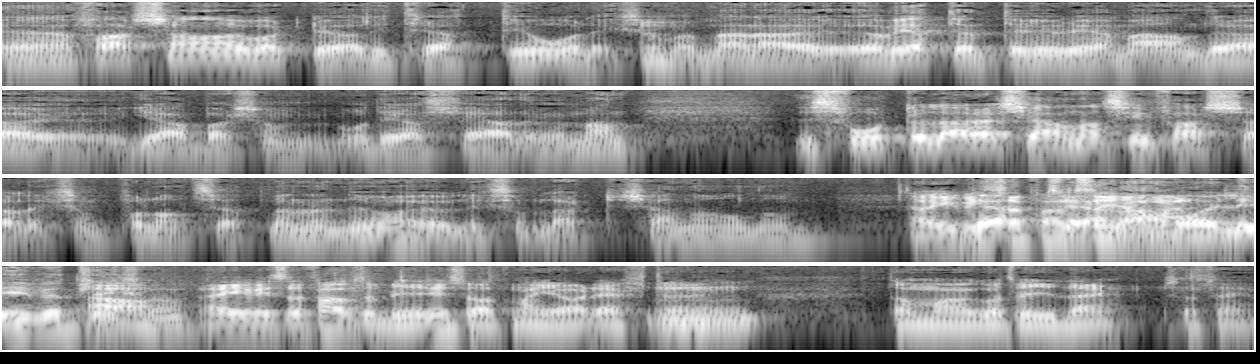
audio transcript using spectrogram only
Eh, farsan har ju varit död i 30 år liksom. Mm. Men jag vet inte hur det är med andra grabbar som, och deras fäder. Men man, det är svårt att lära känna sin farsa liksom, på något sätt. Men nu har jag liksom lärt känna honom ja, i vissa bättre fall så än han var i livet. Liksom. Ja, I vissa fall så blir det så att man gör det efter mm. de har gått vidare. Så att säga.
